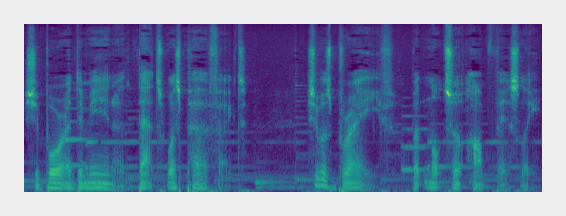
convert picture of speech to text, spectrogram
she bore a demeanor that was perfect. She was brave, but not so obviously,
